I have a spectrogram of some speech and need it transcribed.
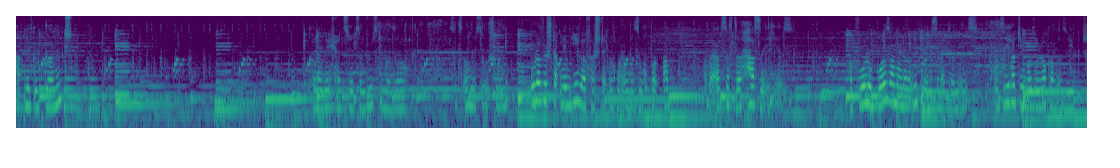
Hat mir gegönnt. Okay, dann gehe ich halt hier zum Wüstenbasar. Ist jetzt auch nicht so schlimm. Oder wir statten dem Jägerversteck nochmal einen Besuch ab. Aber ernsthaft hasse ich es. Obwohl Obursa meine Lieblingsreckin ist. Und sie hat die immer so locker besiegt.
